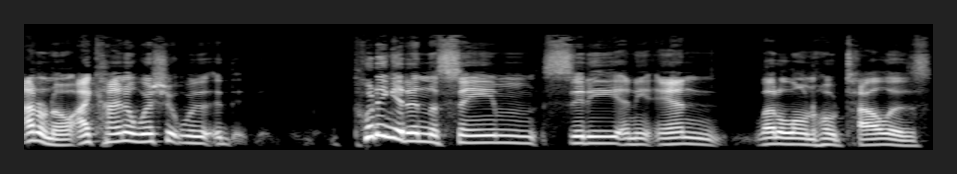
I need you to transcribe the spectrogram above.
I don't know. I kind of wish it was uh, putting it in the same city and and let alone hotel as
